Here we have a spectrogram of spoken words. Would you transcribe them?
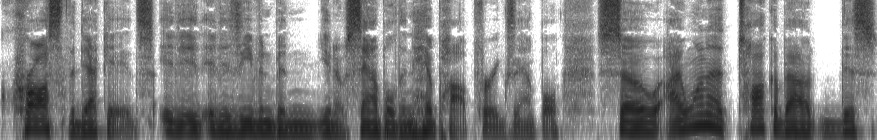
crossed the decades. It, it, it has even been, you know, sampled in hip hop, for example. So I want to talk about this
